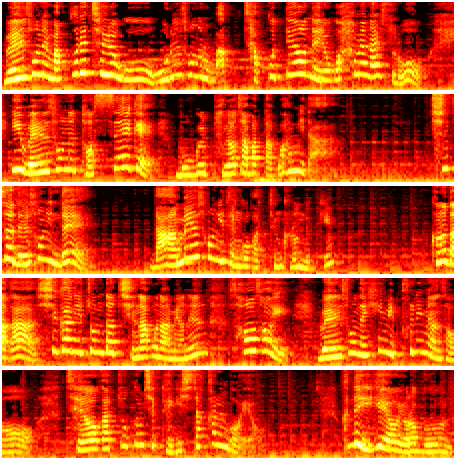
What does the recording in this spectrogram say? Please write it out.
왼손을 막 뿌리치려고 오른손으로 막 잡고 떼어내려고 하면 할수록 이 왼손은 더 세게 목을 부여잡았다고 합니다. 진짜 내 손인데 남의 손이 된 것 같은 그런 느낌? 그러다가 시간이 좀 더 지나고 나면은 서서히 왼손에 힘이 풀리면서 제어가 조금씩 되기 시작하는 거예요. 근데 이게요, 여러분,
